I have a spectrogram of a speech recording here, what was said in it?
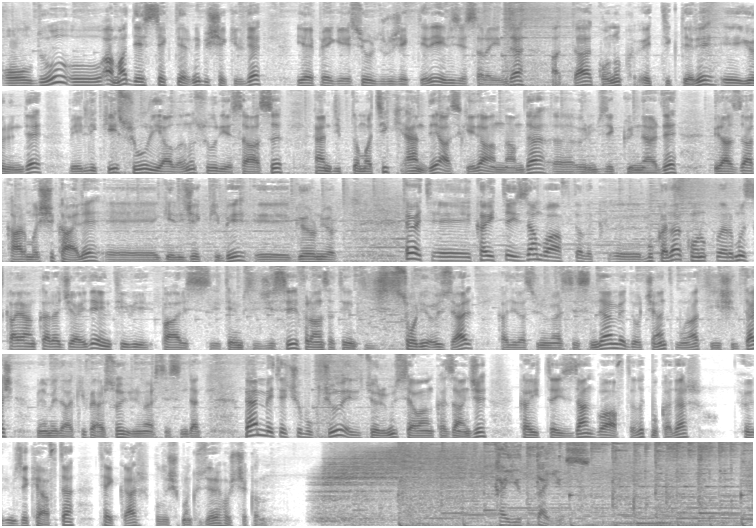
olduğu ama desteklerini bir şekilde YPG'ye sürdürecekleri Elize Sarayı'nda hatta konuk ettikleri yönünde belli ki Suriye alanı Suriye sahası hem diplomatik hem de askeri anlamda önümüzdeki günlerde biraz daha karmaşık hale gelecek gibi görünüyor. Evet e, kayıttayızdan bu haftalık e, bu kadar. Konuklarımız Kayan Karacay'dı NTV Paris temsilcisi, Fransa temsilcisi Soli Özel Kadir Has Üniversitesi'nden ve doçent Murat Yeşiltaş Mehmet Akif Ersoy Üniversitesi'nden. Ben Mete Çubukçu, editörümüz Sevan Kazancı. Kayıttayızdan bu haftalık bu kadar. Önümüzdeki hafta tekrar buluşmak üzere. Hoşçakalın. Kayıttayız.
